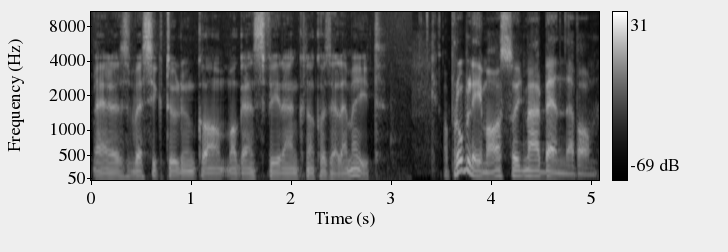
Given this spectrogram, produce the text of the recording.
elveszik tőlünk a magánszféránknak az elemeit? A probléma az, hogy már benne van.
